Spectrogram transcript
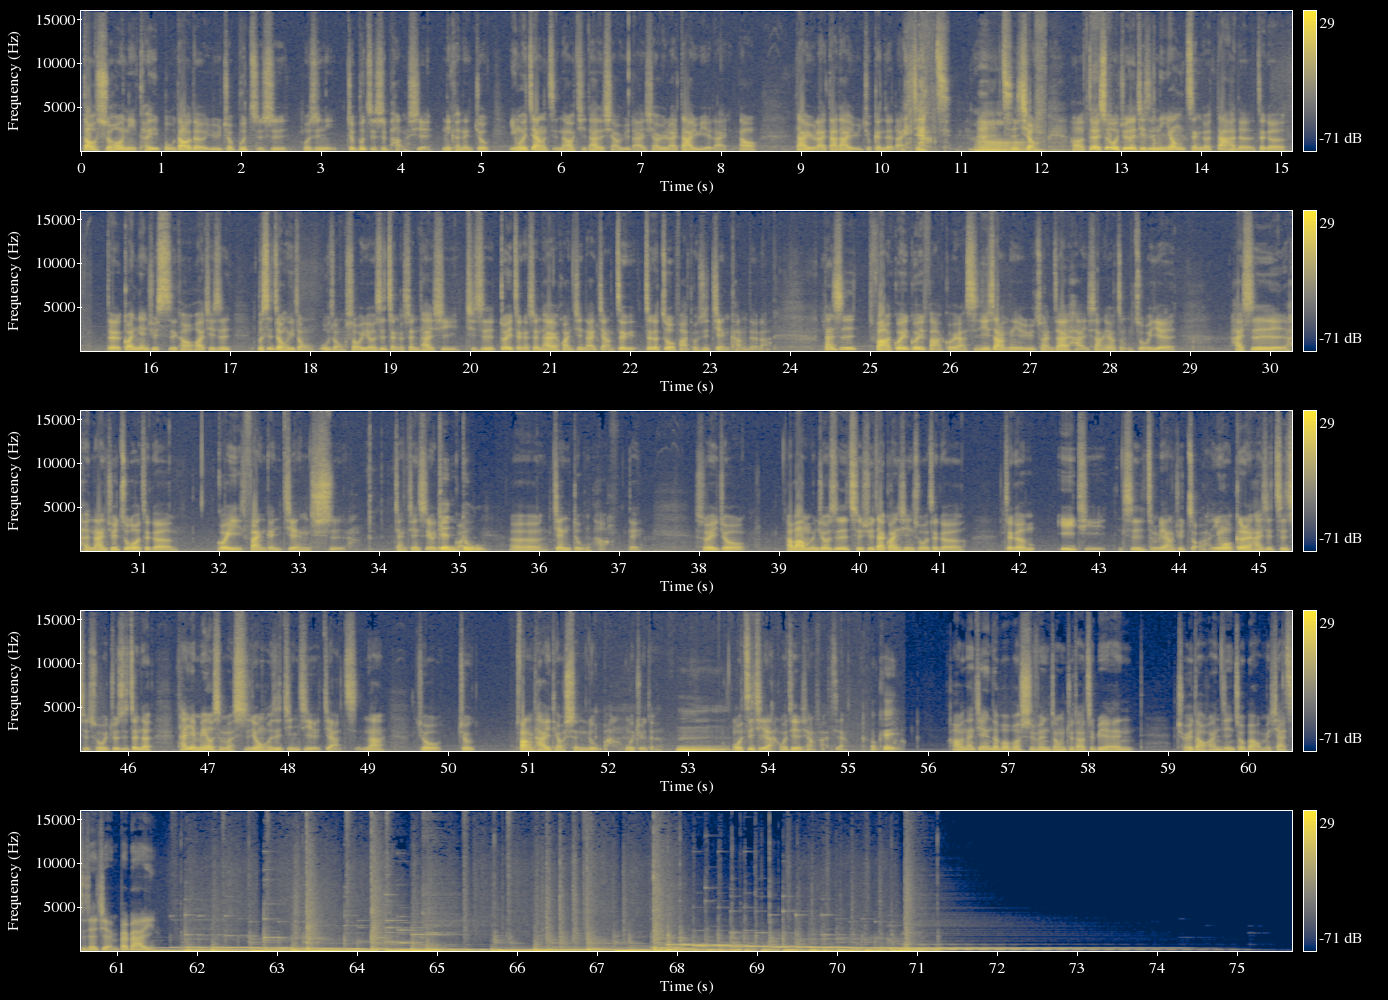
到时候你可以捕到的鱼就不只是，或是你就不只是螃蟹，你可能就因为这样子，然后其他的小鱼来，小鱼来，大鱼也来，然后大鱼来，大大鱼就跟着来，这样子。哦，词穷。好，对，所以我觉得其实你用整个大的这个的观念去思考的话，其实不是只有一种物种受益，而是整个生态系。其实对整个生态环境来讲，这个这个做法都是健康的啦。但是法规归法规啊，实际上你渔船在海上要怎么作业，还是很难去做这个规范跟监视啊。讲监视有点怪监督，呃监督，好，对，所以就好吧，我们就是持续在关心说这个这个议题是怎么样去走啊，因为我个人还是支持说，就是真的它也没有什么实用或是经济的价值，那就就放它一条生路吧，我觉得嗯我自己啊，我自己的想法这样。，OK，好，那今天的包包十分钟就到这边，球岛环境周报，我们下次再见，拜拜。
